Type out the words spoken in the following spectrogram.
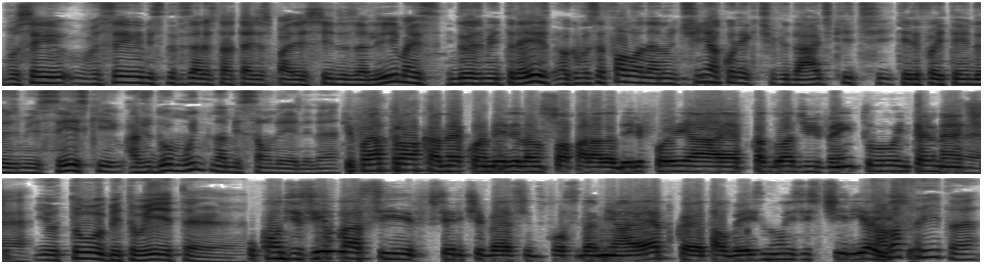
você, você e o MC fizeram estratégias parecidas ali, mas em 2003, é o que você falou, né? Não tinha a conectividade que, que ele foi ter em 2006, que ajudou muito na missão dele, né? Que foi a troca, né? Quando ele lançou a parada dele, foi a época do advento internet. É, YouTube, Twitter. O Condzilla, se, se ele tivesse, fosse da minha época, talvez não existiria Tava isso. Tava frito, é.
